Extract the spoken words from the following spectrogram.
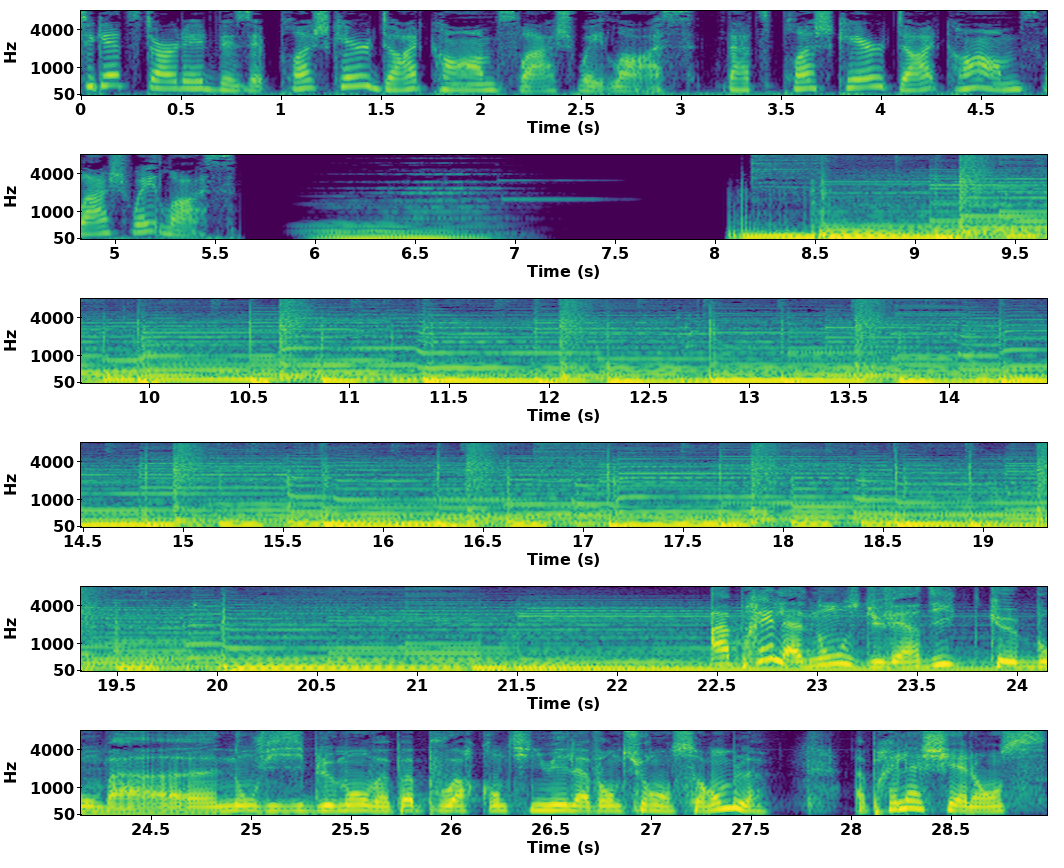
To get started, visit plushcare.com slash weight loss. That's plushcare.com slash weight loss. Après l'annonce du verdict que bon bah non visiblement on va pas pouvoir continuer l'aventure ensemble, après la chialance,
